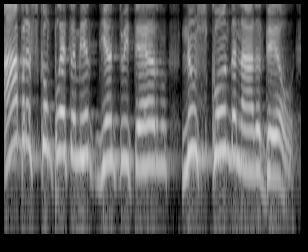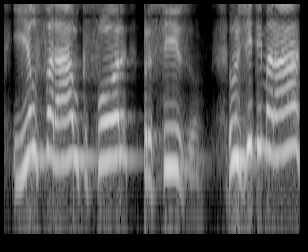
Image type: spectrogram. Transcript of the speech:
Abra-se completamente diante do Eterno, não esconda nada dele, e ele fará o que for preciso. Legitimará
